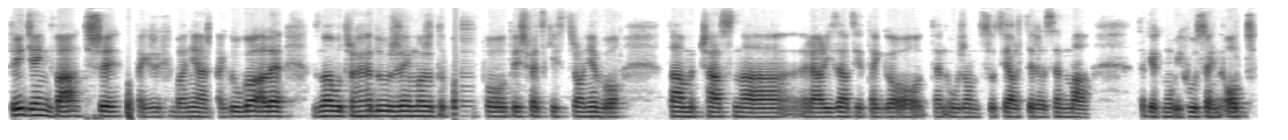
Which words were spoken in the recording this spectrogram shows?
tydzień, dwa, trzy, także chyba nie aż tak długo, ale znowu trochę dłużej może to po, po tej szwedzkiej stronie, bo tam czas na realizację tego ten urząd Socjalstyrelsen ma, tak jak mówi Hussein, od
